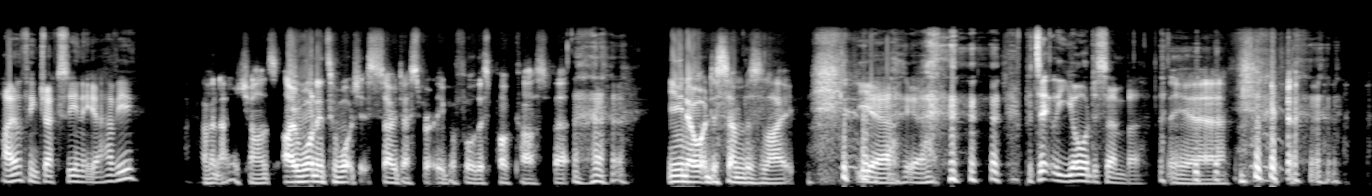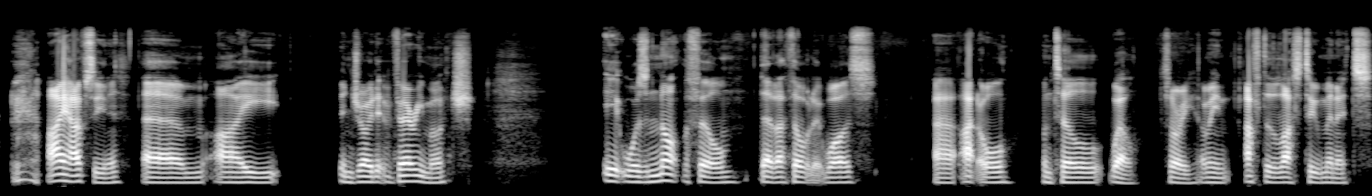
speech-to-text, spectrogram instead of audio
I don't think Jack's seen it yet. Have you? I haven't had a chance. I wanted to watch it so desperately before this podcast, but you know what December's like. yeah, yeah. Particularly your December. yeah. I have seen it. Um, I enjoyed it very much. It was not the film that I thought it was uh, at all until, well, sorry, I mean, after the last two minutes,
